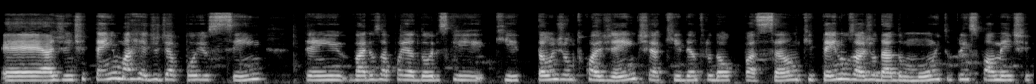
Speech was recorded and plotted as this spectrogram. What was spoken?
É, a gente tem uma rede de apoio, sim, tem vários apoiadores que estão junto com a gente aqui dentro da ocupação, que tem nos ajudado muito, principalmente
